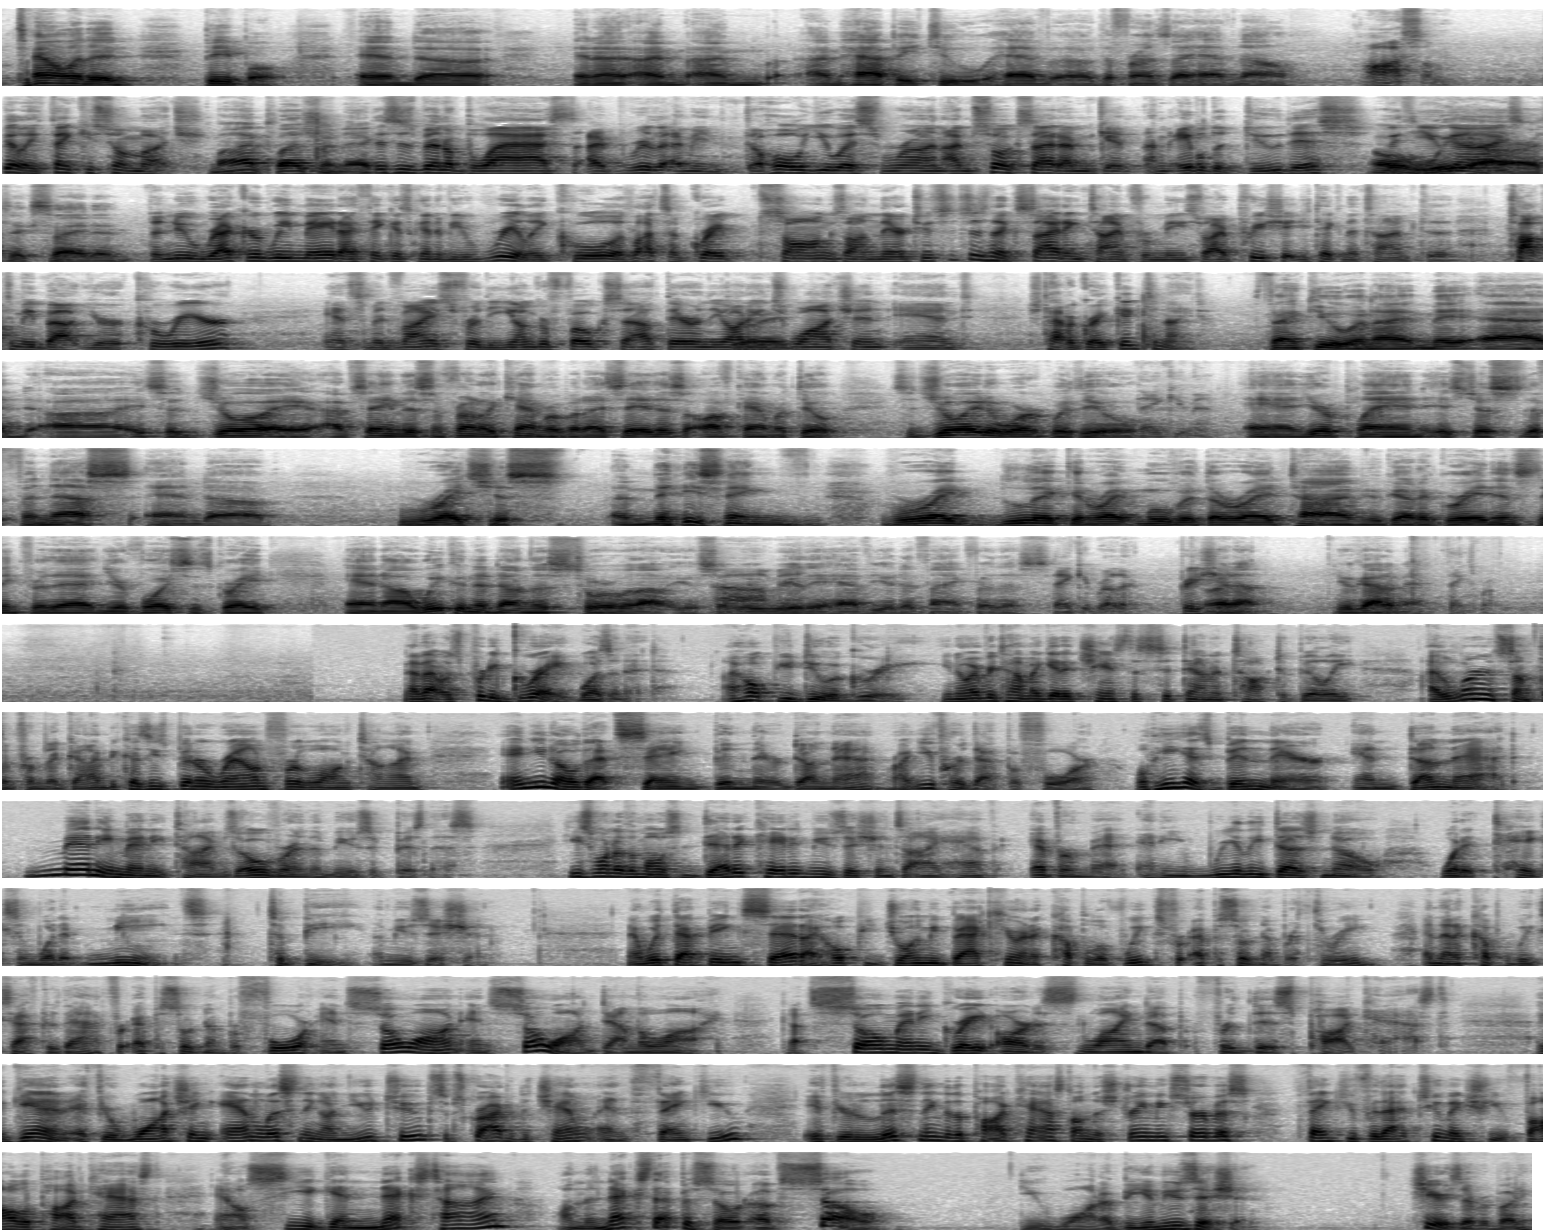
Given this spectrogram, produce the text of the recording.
talented people, and uh, and I, am I'm, I'm I'm happy to have uh, the friends I have now. Awesome. Billy, thank you so much. My pleasure, Nick. This has been a blast. I really, I mean, the whole U.S. run. I'm so excited. I'm getting, I'm able to do this oh, with you we guys. are excited. The new record we made, I think, is going to be really cool. There's lots of great songs on there too. So it's just an exciting time for me. So I appreciate you taking the time to talk to me about your career and some advice for the younger folks out there in the audience Great. watching. And just have a great gig tonight. Thank you, and I may add, uh, it's a joy. I'm saying this in front of the camera, but I say this off camera too. It's a joy to work with you. Thank you, man. And your plan is just the finesse and uh, righteous, amazing, right lick and right move at the right time. You've got a great instinct for that, and your voice is great. And uh, we couldn't have done this tour without you, so we man. really have you to thank for this. Thank you, brother. Appreciate Right it. on. You got it, man. Thanks, bro. Now that was pretty great, wasn't it? I hope you do agree. You know, every time I get a chance to sit down and talk to Billy, I learn something from the guy because he's been around for a long time. And you know that saying, been there, done that, right? You've heard that before. Well, he has been there and done that many, many times over in the music business. He's one of the most dedicated musicians I have ever met, and he really does know what it takes and what it means to be a musician. Now, with that being said, I hope you join me back here in a couple of weeks for episode number three, and then a couple of weeks after that for episode number four, and so on and so on down the line. Got so many great artists lined up for this podcast. Again, if you're watching and listening on YouTube, subscribe to the channel and thank you. If you're listening to the podcast on the streaming service, thank you for that too. Make sure you follow the podcast, and I'll see you again next time on the next episode of So You Want to Be a Musician. Cheers, everybody.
